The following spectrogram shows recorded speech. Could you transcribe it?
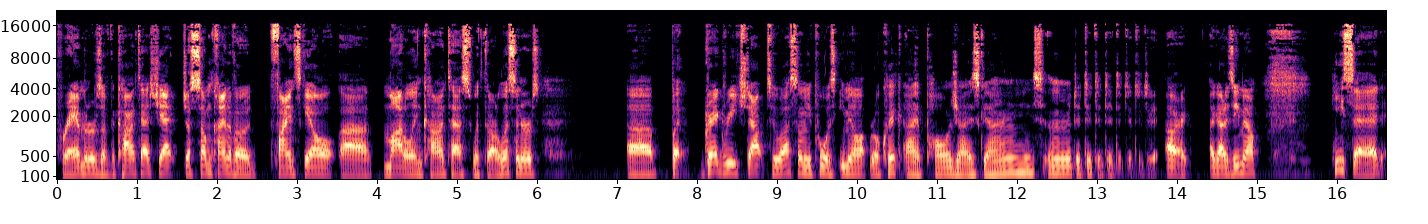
parameters of the contest yet, just some kind of a fine scale uh, modeling contest with our listeners. Uh, but Greg reached out to us. Let me pull his email up real quick. I apologize, guys. Uh, da, da, da. All right, I got his email. He said,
